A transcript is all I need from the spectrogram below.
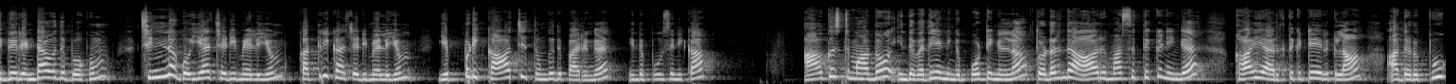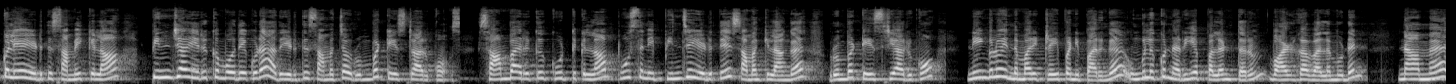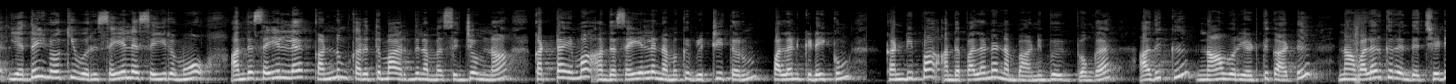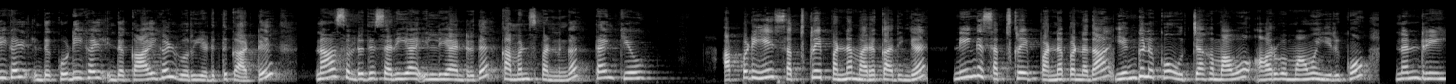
இது ரெண்டாவது போகும். சின்ன கொய்யா செடி மேலேயும் கத்திரிக்காய் செடி மேலேயும் எப்படி காய்ச்சி தொங்குது பாருங்க இந்த பூசணிக்காய் ஆகஸ்ட் மாதம் இந்த விதையை நீங்கள் போட்டிங்கன்னா தொடர்ந்து ஆறு மாதத்துக்கு நீங்கள் காயை அறுத்துக்கிட்டே இருக்கலாம். அதோட பூக்களையே எடுத்து சமைக்கலாம். பிஞ்சாக இருக்கும் போதே கூட அதை எடுத்து சமைச்சா ரொம்ப டேஸ்ட்டாக இருக்கும். சாம்பாருக்கு கூட்டுக்கெல்லாம் பூசணி பிஞ்சை எடுத்தே சமைக்கலாங்க. ரொம்ப டேஸ்டியாக இருக்கும். நீங்களும் இந்த மாதிரி ட்ரை பண்ணி பாருங்க. உங்களுக்கும் நிறைய பலன் தரும். வாழ்க வளமுடன். நாம் எதை நோக்கி ஒரு செயலை செய்கிறோமோ அந்த செயலில் கண்ணும் கருத்துமாக இருந்து நம்ம செஞ்சோம்னா கட்டாயமாக அந்த செயலில் நமக்கு வெற்றி தரும் பலன் கிடைக்கும். கண்டிப்பாக அந்த பலனை நம்ம அனுபவிப்போங்க. அதுக்கு நான் ஒரு எடுத்துக்காட்டு. நான் வளர்க்கிற இந்த செடிகள் இந்த கொடிகள் இந்த காய்கள் ஒரு எடுத்துக்காட்டு. நான் சொல்கிறது சரியா இல்லையான்றத கமெண்ட்ஸ் பண்ணுங்க. தேங்க்யூ அப்படியே சப்ஸ்கிரைப் பண்ண மறக்காதீங்க. நீங்கள் சப்ஸ்கிரைப் பண்ண பண்ணதான் எங்களுக்கும் உற்சாகமாகவும் ஆர்வமாகவும் இருக்கும். நன்றி.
